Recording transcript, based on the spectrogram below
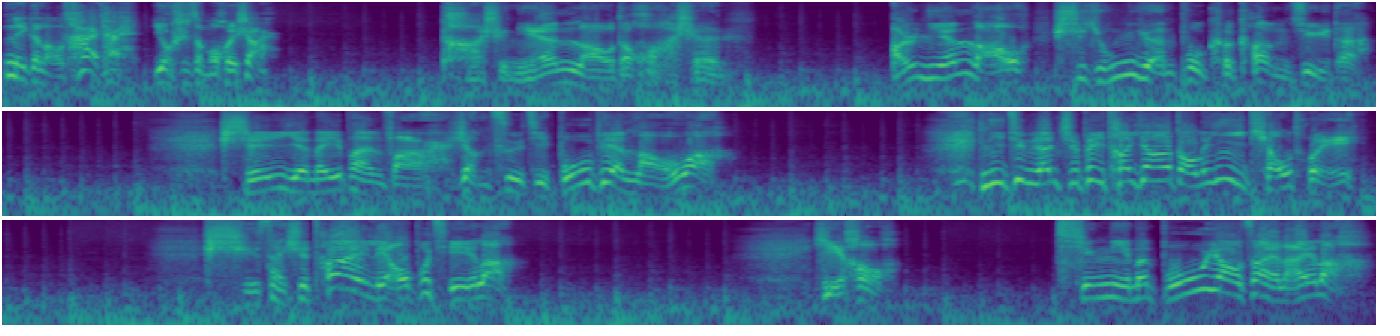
那个老太太又是怎么回事？她是年老的化身。而年老是永远不可抗拒的，谁也没办法让自己不变老啊！你竟然只被他压倒了一条腿，实在是太了不起了！以后，请你们不要再来了，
